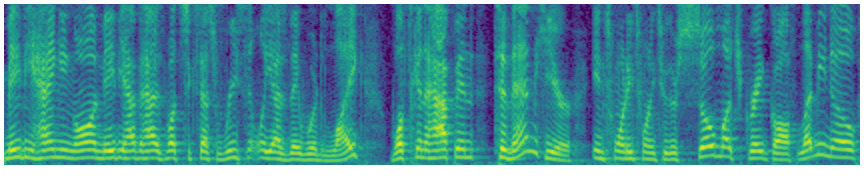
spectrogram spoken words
maybe hanging on, maybe haven't had as much success recently as they would like. What's going to happen to them here in 2022? There's so much great golf. Let me know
